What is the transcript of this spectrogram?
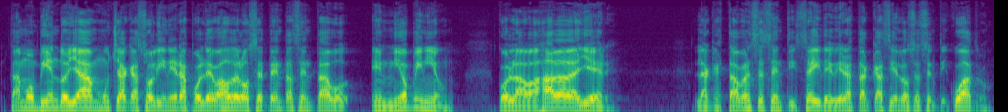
Estamos viendo ya muchas gasolineras por debajo de los 70 centavos. En mi opinión, con la bajada de ayer, la que estaba en 66 debiera estar casi en los 64.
